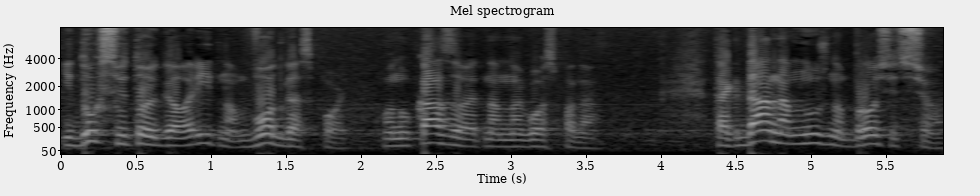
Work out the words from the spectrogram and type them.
и Дух Святой говорит нам, вот Господь, Он указывает нам на Господа, тогда нам нужно бросить все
